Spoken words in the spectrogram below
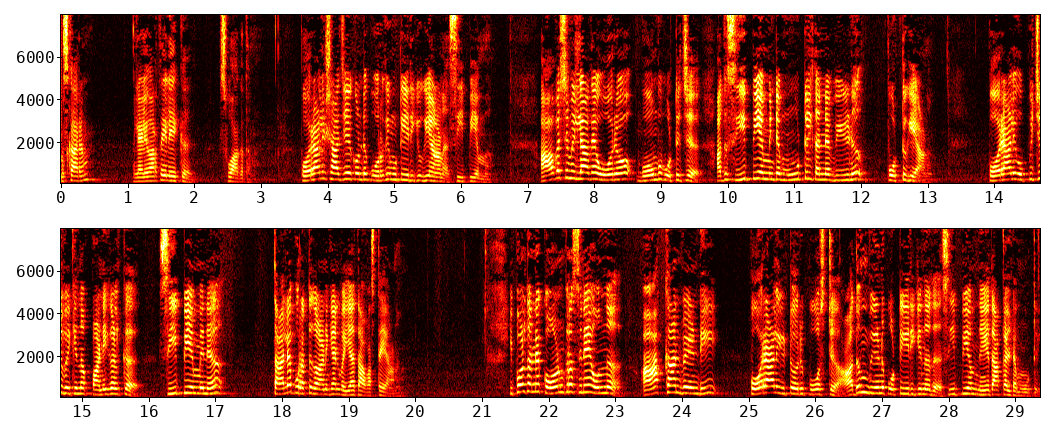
നമസ്കാരം. മലയാളി വാർത്തയിലേക്ക് സ്വാഗതം. പോരാളി ഷാജിയെ കൊണ്ട് പൊറുതിമുട്ടിയിരിക്കുകയാണ് സി പി എം. ആവശ്യമില്ലാതെ ഓരോ ബോംബ് പൊട്ടിച്ച് അത് സി പി എമ്മിന്റെ മൂട്ടിൽ തന്നെ വീണ് പൊട്ടുകയാണ്. പോരാളി ഒപ്പിച്ചു വെക്കുന്ന പണികൾക്ക് സി പി എമ്മിന് തല പുറത്ത് കാണിക്കാൻ വയ്യാത്ത അവസ്ഥയാണ്. ഇപ്പോൾ തന്നെ കോൺഗ്രസിനെ ഒന്ന് ആക്കാൻ വേണ്ടി പോരാളി ഇട്ട ഒരു പോസ്റ്റ് അതും വീണ് പൊട്ടിയിരിക്കുന്നത് സി പി എം നേതാക്കളുടെ മൂട്ടിൽ.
